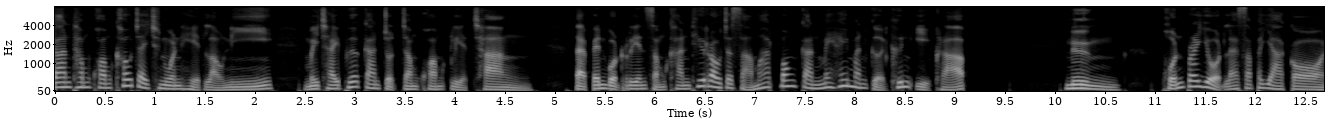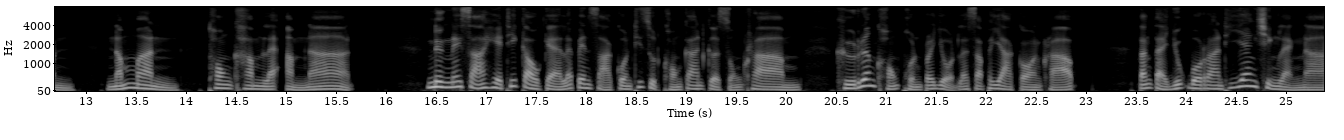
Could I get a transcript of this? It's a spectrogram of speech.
การทำความเข้าใจชนวนเหตุเหล่านี้ ไม่ใช่เพื่อการจดจำความเกลียดชัง แต่เป็นบทเรียนสำคัญที่เราจะสามารถป้องกันไม่ให้มันเกิดขึ้นอีกครับ 1. ผลประโยชน์และทรัพยากร น้ำมัน ทองคำและอำนาจ หนึ่งในสาเหตุที่เก่าแก่และเป็นสากลที่สุดของการเกิดสงคราม คือเรื่องของผลประโยชน์และทรัพยากรครับ ตั้งแต่ยุคโบราณที่แย่งชิงแหล่งน้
